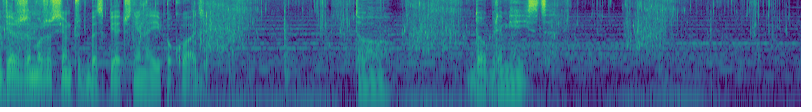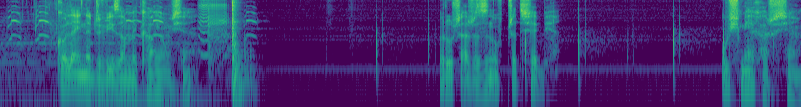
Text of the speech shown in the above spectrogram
Wiesz, że możesz się czuć bezpiecznie na jej pokładzie. To dobre miejsce. Kolejne drzwi zamykają się. Ruszasz znów przed siebie. Uśmiechasz się.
